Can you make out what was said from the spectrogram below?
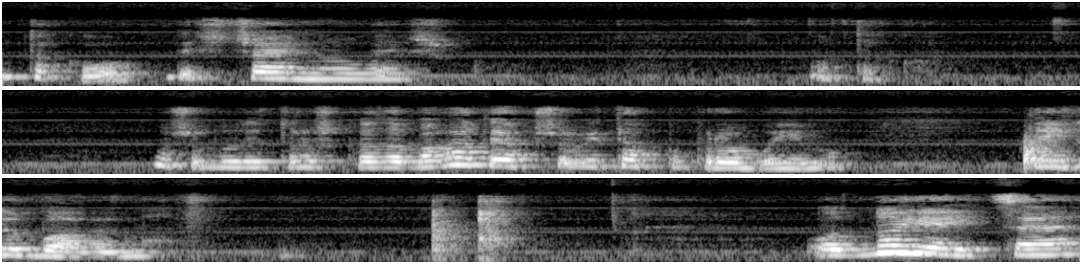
Отаку, десь чайну лишку. Отаку. Може буде трошки забагато, якщо і так попробуємо. Та й додамо. Одно яйце.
